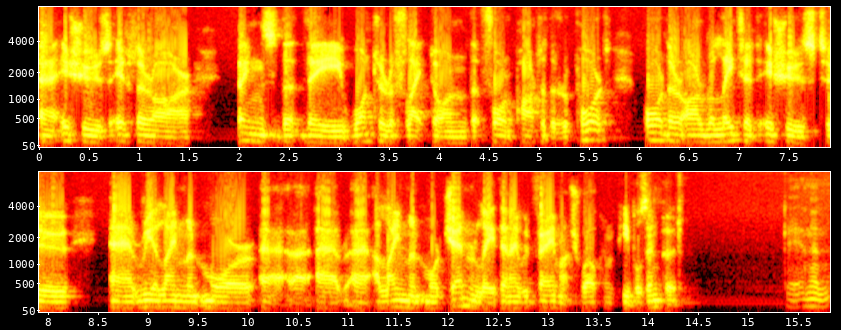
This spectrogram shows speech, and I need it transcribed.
uh, issues, if there are things that they want to reflect on that form part of the report, or there are related issues to uh, realignment more, uh, uh, uh, alignment more generally, then I would very much welcome people's input. Okay, and then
